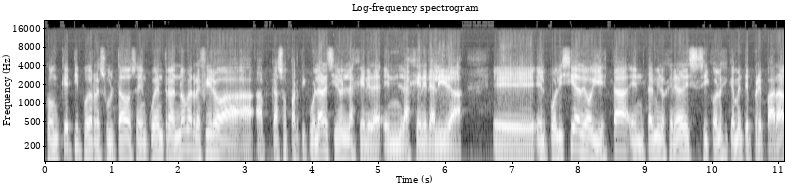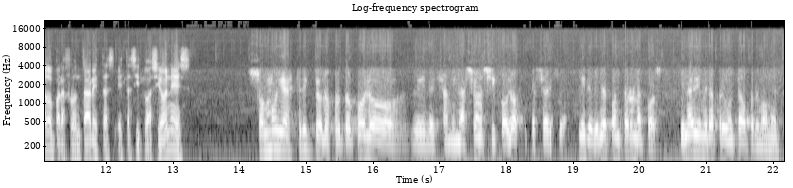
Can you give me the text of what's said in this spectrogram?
¿Con qué tipo de resultados se encuentran? No me refiero a, casos particulares, sino en la, en la generalidad. Eh, ¿El policía de hoy está, en términos generales, psicológicamente preparado para afrontar estas, estas situaciones? Son muy estrictos los protocolos de la examinación psicológica, Sergio. Mire, le voy a contar una cosa, que nadie me lo ha preguntado por el momento.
